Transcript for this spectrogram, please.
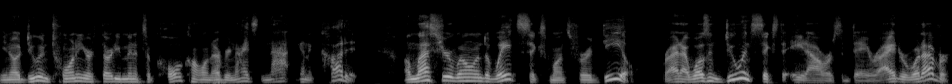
you know doing 20 or 30 minutes of cold calling every night's not going to cut it unless you're willing to wait six months for a deal right? I wasn't doing six to eight hours a day right or whatever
